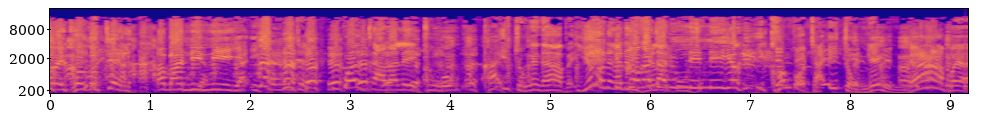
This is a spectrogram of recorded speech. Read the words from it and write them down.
soyikhokotela abaniniya ikhonkotela kweli cala lethu ngoku qha ijonge ngapha yiyo nto Ikhonkotha umniniyo. ikhonkotha ijonge ngaphaya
